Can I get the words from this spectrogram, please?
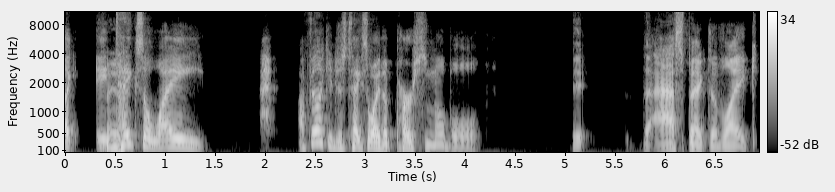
Like, it Yeah. takes away. I feel like it just takes away the personable, it, the aspect of like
